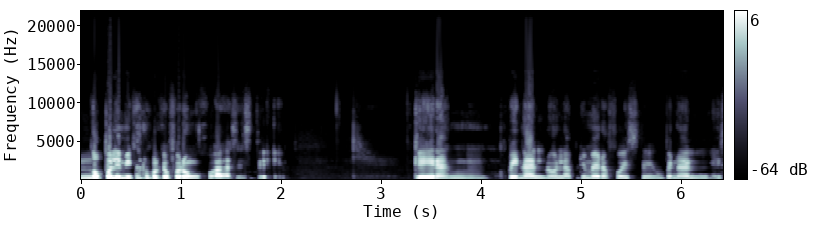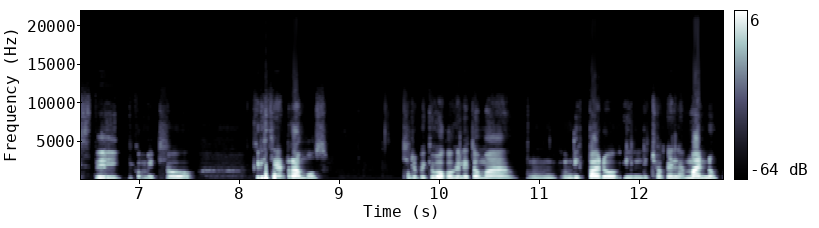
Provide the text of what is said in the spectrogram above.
no polémicas, ¿no? porque fueron jugadas este, que eran penal, ¿no? La primera fue este, un penal este, que cometió Cristian Ramos, si no me equivoco, que le toma un, disparo y le choca en la mano.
